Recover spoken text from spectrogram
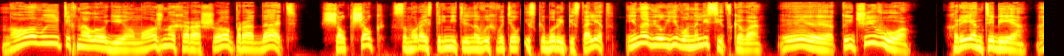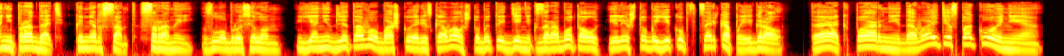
Новую технологию можно хорошо продать. Щелк-щелк, самурай стремительно выхватил из кобуры пистолет и навел его на Лисицкого. «Э, ты чего?» «Хрен тебе, а не продать, коммерсант сраный», — зло бросил он. «Я не для того башкой рисковал, чтобы ты денег заработал или чтобы Якуб в царька поиграл. Так, парни, давайте спокойнее».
